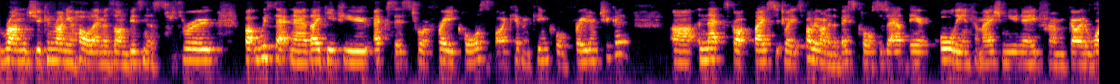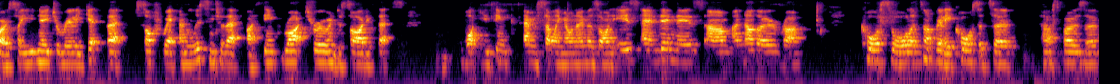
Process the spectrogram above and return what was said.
runs you can run your whole Amazon business through. But with that now they give you access to a free course by Kevin King called Freedom Ticket. Uh, and that's got basically it's probably one of the best courses out there. All the information you need from go to woe. So you need to really get that software and listen to that I think right through and decide if that's what you think I'm selling on Amazon is. And then there's um, another uh, course, or it's not really a course, it's a, I suppose, a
